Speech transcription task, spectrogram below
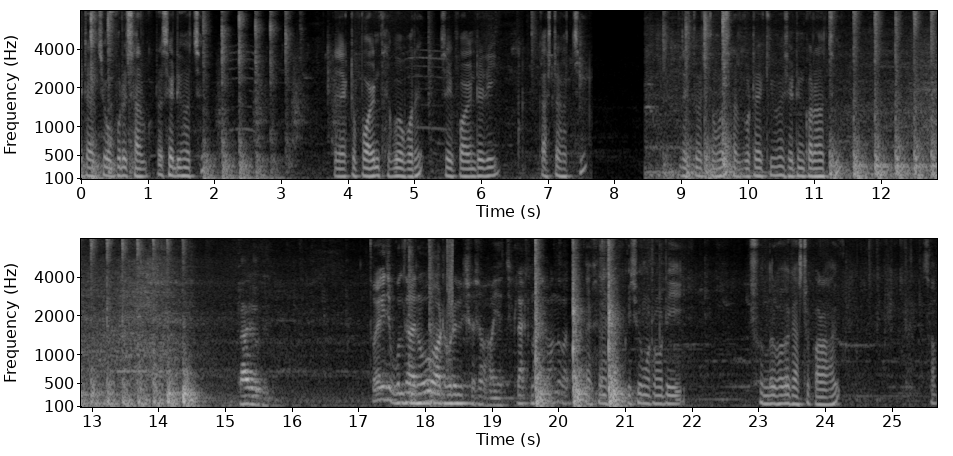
এটা হচ্ছে ওপরে সার্কটা সেটিং হচ্ছে। একটা পয়েন্ট থাকবে ওপরে। সেই পয়েন্টেরই কাজটা হচ্ছে। দেখতে পাচ্ছ তোমরা? সার্কোটা কীভাবে সেটিং করা হচ্ছে। তোমাকে কিছু বলতে হয় না ও অটোমেটিক শেষ হয়ে যাচ্ছে। ক্লাস না বন্ধ করতে এখানে সব কিছু মোটামুটি সুন্দরভাবে কাজটা করা হয়। সব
